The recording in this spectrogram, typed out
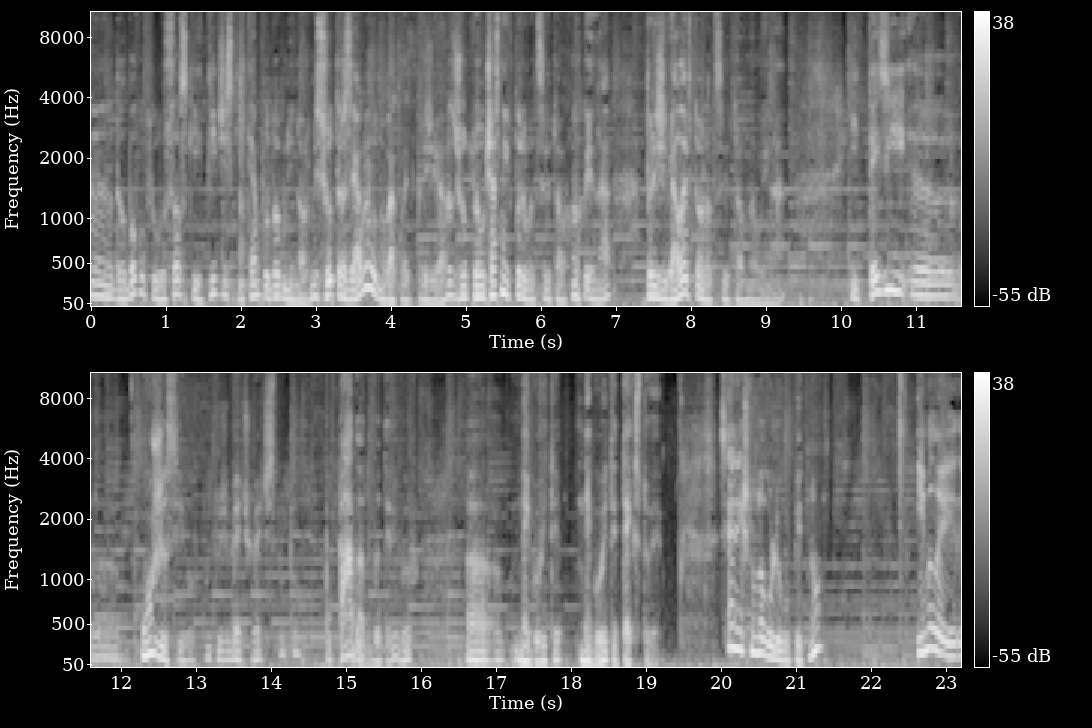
а, дълбоко философски, етически и тем подобни норми, се отразява и това, което преживява, защото е участник в Първата световна война, преживяла е Втората световна война. И тези е, е, ужаси, в които живее човечеството, попадат вътре в е, неговите, неговите текстове. Сега нещо много любопитно. Имала е, е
